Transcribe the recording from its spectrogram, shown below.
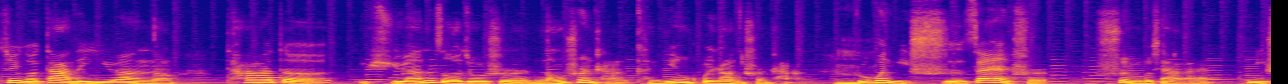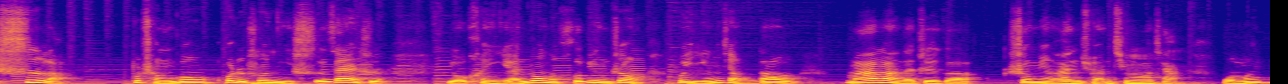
这个大的医院呢，它的原则就是能顺产肯定会让你顺产。嗯如果你实在是顺不下来，你试了不成功，或者说嗯你实在是有很严重的合并症，会影响到妈妈的这个生命安全情况下，嗯我们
